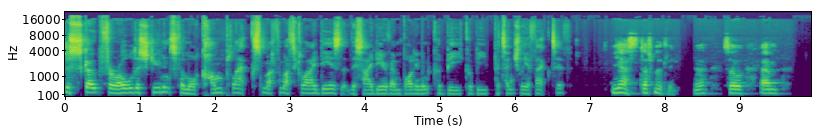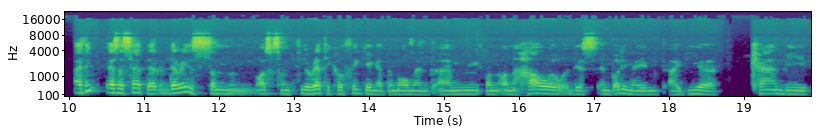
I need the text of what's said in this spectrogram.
the scope for older students for more complex mathematical ideas that this idea of embodiment could be could be potentially effective? Yes, definitely. Yeah. So um, I think, as I said, there there is some also some theoretical thinking at the moment um, on on how this embodiment idea can be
